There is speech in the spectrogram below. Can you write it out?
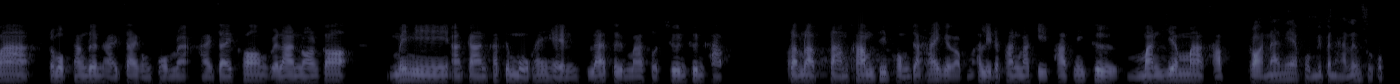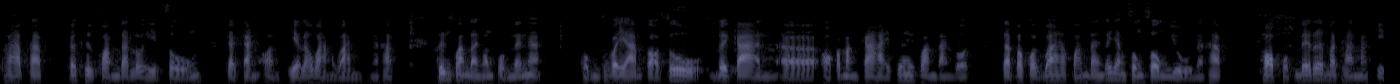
ว่าระบบทางเดินหายใจของผมน่ะหายใจคล่อง เวลานอนก็ไม่มีอาการคัดจมูกให้เห็น และตื่นมาสดชื่นขึ้นครับ สำหรับสามคำที่ผมจะให้เกี่ยวกับผลิตภัณฑ์มากิพัสนี่คือมันเยี่ยมมากครับ ก่อนหน้านี้ผมมีปัญหาเรื่องสุขภาพครับ ก็คือความดันโลหิตสูง จากการอ่อนเพลียระหว่างวันนะครับ ซึ่งความดันของผมนั้นน่ะ ผมพยายามต่อสู้ด้วยการออออกกำลังกายเพื่อให้ความดันลด แต่ปรากฏว่าความดันก็ยังทรงๆอยู่นะครับ พอผมได้เริ่มมาทานมากิ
